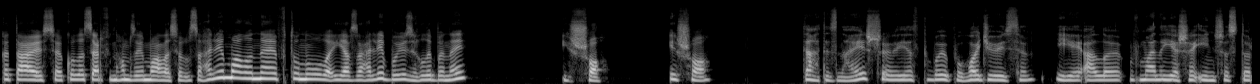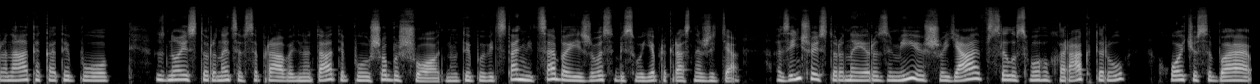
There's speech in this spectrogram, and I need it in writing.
катаюся. Коли серфінгом займалася, взагалі мало не втонула, і я взагалі боюсь глибини. І що? І що? Так, ти знаєш, е, я з тобою погоджуюся, і, але в мене є ще інша сторона, така, типу, з одної сторони це все правильно, та, типу, що би що, ну, типу, відстань від себе і живи собі своє прекрасне життя. А з іншої сторони, я розумію, що я в силу свого характеру хочу себе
